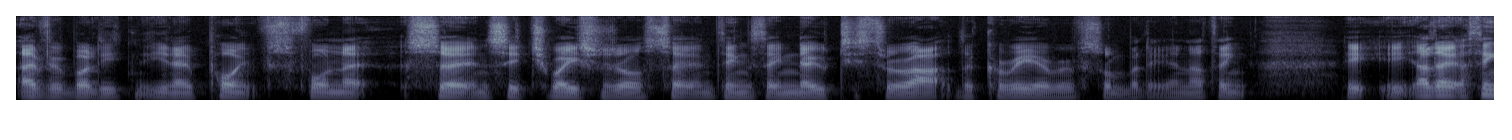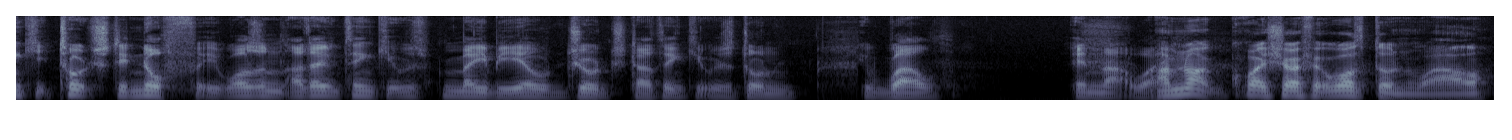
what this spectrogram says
everybody, you know, points fun at certain situations or certain things they notice throughout the career of somebody. And I think it, it, I don't I think it touched enough. It wasn't I don't think it was maybe ill judged. I think it was done well in that way. I'm not quite sure if it was done well.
